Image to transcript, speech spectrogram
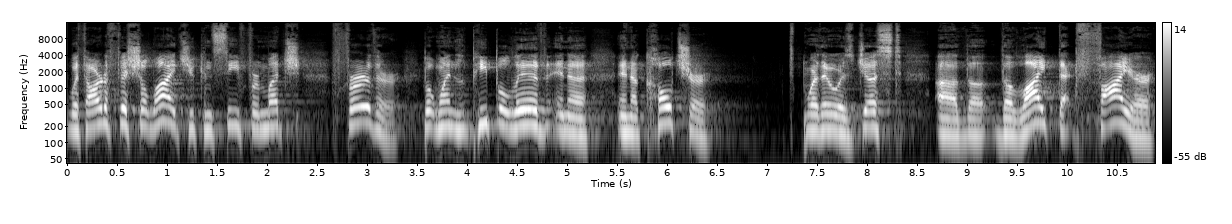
with artificial lights, you can see for much further. But when people live in a, in a culture where there was just uh, the, the light that fire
